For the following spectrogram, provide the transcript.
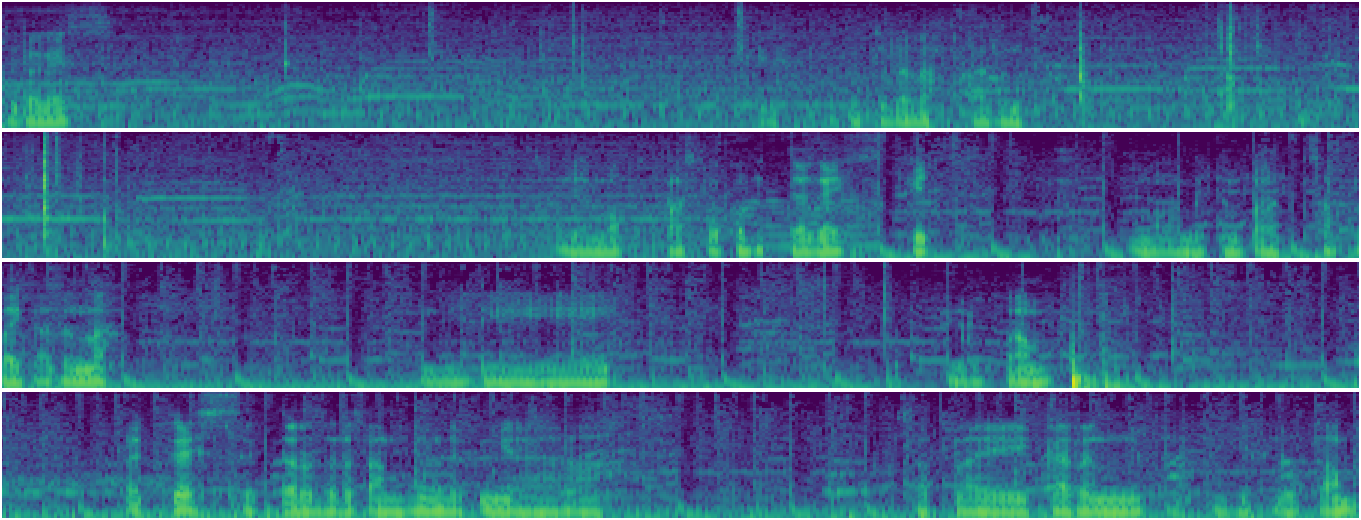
sudah guys. Oke okay, dapat sudah lah karun saya mau pas kulit ya guys. Kit. Mau ambil tempat supply karun lah. Pergi di fuel pump. Right guys, sektor sudah sambung dia punya supply current di fuel pump.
